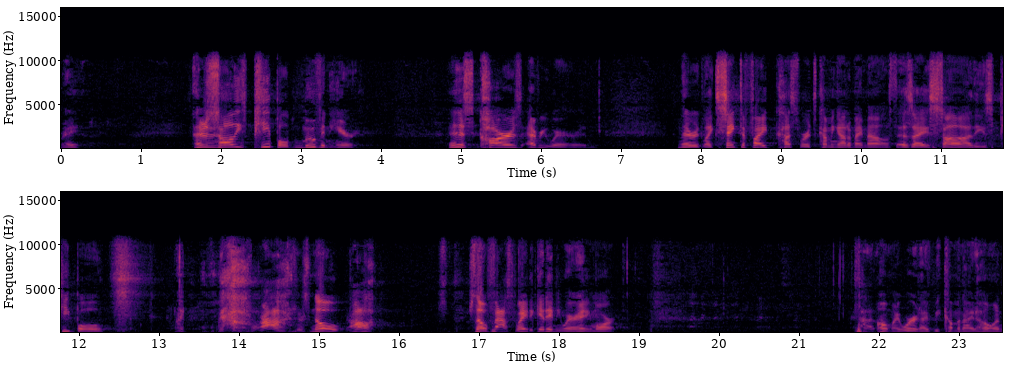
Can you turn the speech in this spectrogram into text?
Right? And there's just all these people moving here. There's just cars everywhere. And there were like sanctified cuss words coming out of my mouth as I saw these people like, ah, there's no, ah, there's no fast way to get anywhere anymore. I thought, oh my word, I've become an Idahoan.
